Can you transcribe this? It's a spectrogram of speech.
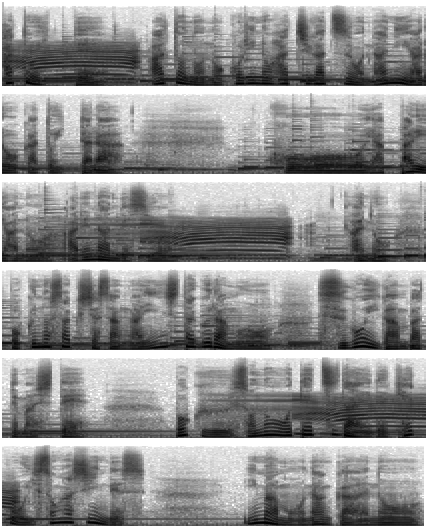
かといってあとの残りの8月を何やろうかと言ったらこうやっぱりあのあれなんですよ。あの僕の作者さんがインスタグラムをすごい頑張ってまして僕そのお手伝いで結構忙しいんです。今もなんかあの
